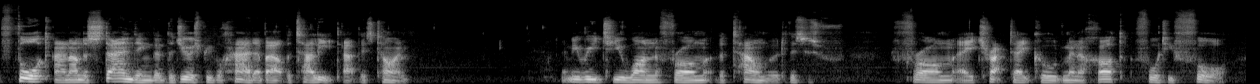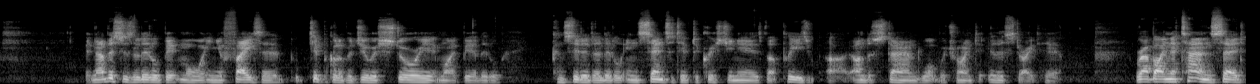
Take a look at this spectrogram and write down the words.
thought and understanding that the Jewish people had about the Talit at this time. Let me read to you one from the Talmud. This is from a tractate called Menachot 44. Now, this is a little bit more in your face, uh, typical of a Jewish story. It might be a little considered a little insensitive to Christian ears, but please uh, understand what we're trying to illustrate here. Rabbi Natan said,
